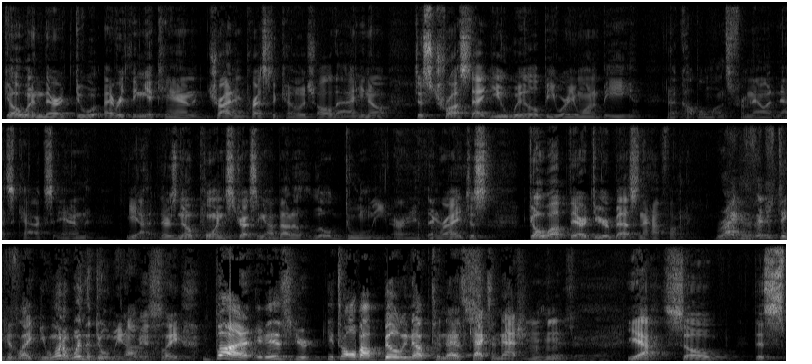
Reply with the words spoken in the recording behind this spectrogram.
go in there, do everything you can, try to impress the coach, all that. You know, just trust that you will be where you want to be in a couple months from now at NESCACs and yeah, there's no point in stressing out about a little dual meet or anything, right? Just go up there, do your best, and have fun. Right, because it's interesting because like you want to win the dual meet, obviously, but it is your. It's all about building up to NESCACs and nationals. Mm-hmm. Yeah. So this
